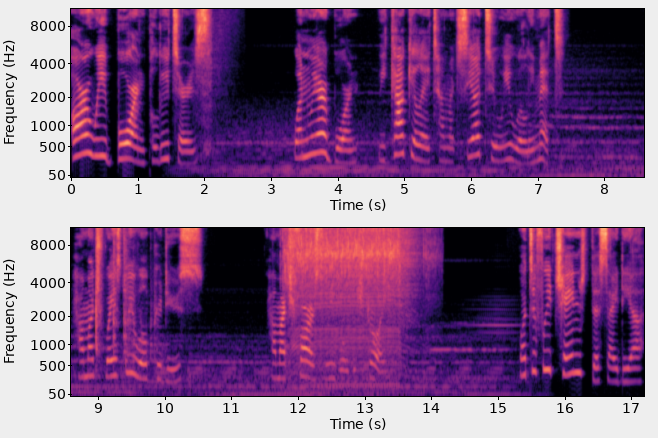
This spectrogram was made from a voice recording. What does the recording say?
Are we born polluters? When we are born, we calculate how much CO2 we will emit, how much waste we will produce, how much forest we will destroy. What if we changed this idea?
